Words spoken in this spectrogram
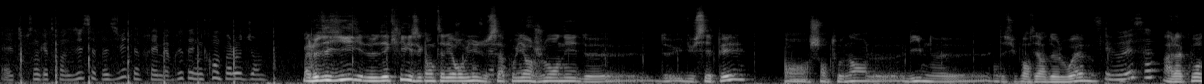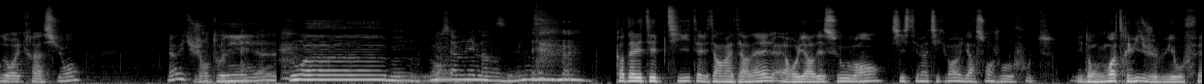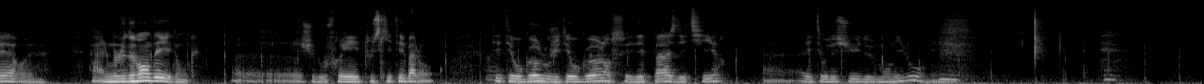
Euh, 398, ça passe vite après. Mais après, t'as une crampe à l'autre jambe. Bah, le déclic, le déclic c'est quand elle est revenue de sa première journée de, de- du CP en chantonnant le- l'hymne des supporters de l'OM C'est vrai ça? à la cour de récréation. Ah oui, tu chantonnais. Nous sommes les Marseillais. Quand elle était petite, elle était en maternelle, elle regardait souvent, systématiquement, les garçons jouer au foot. Et donc moi, très vite, je lui ai offert... euh, elle me le demandait, donc euh, je lui offrais tout ce qui était ballon. Tu étais au goal ou j'étais au goal, on se faisait des passes, des tirs. Euh, elle était au-dessus de mon niveau. Mais...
